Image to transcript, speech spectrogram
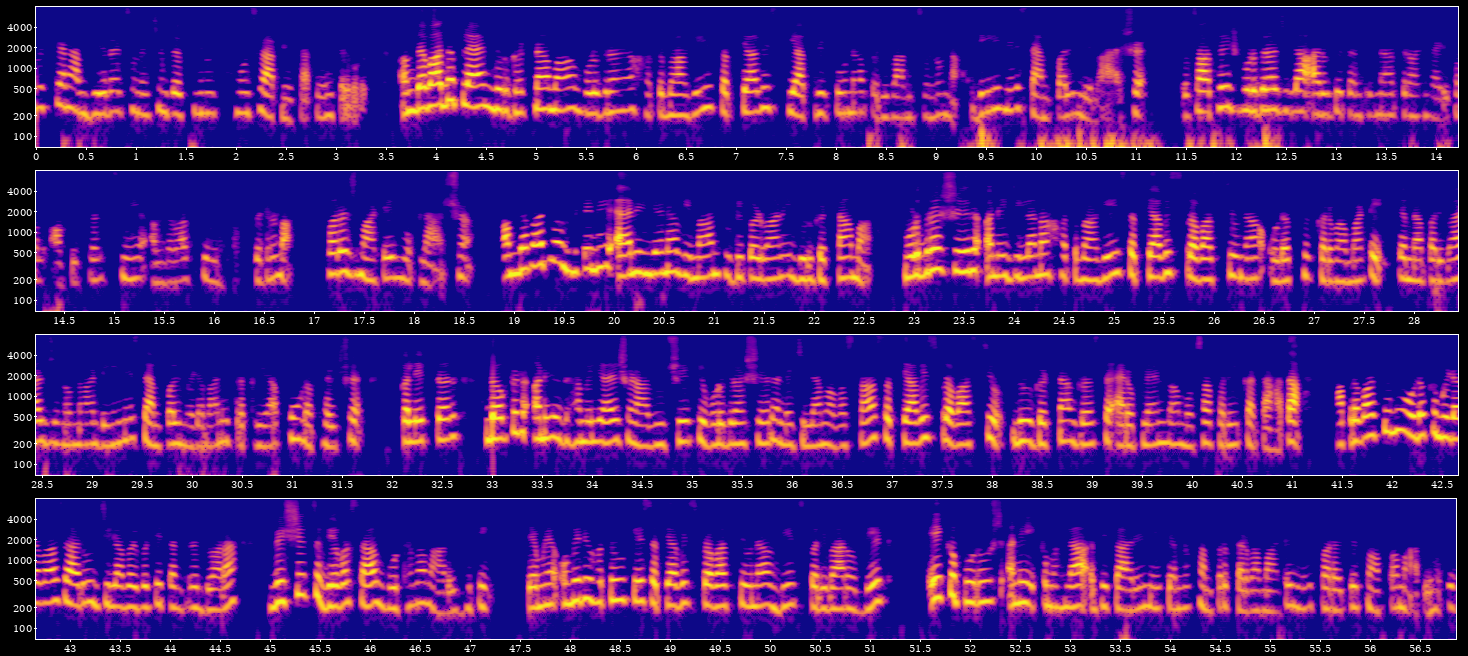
નમસ્કાર, આપ જોઈ રહ્યા નેશન પ્લસ ન્યૂઝ. હું છું આપની સાથે અમદાવાદ પ્લેન દુર્ઘટનામાં વડોદરાના હતભાગી સત્યાવીસ યાત્રિકોના પરિવારજનોના ડીએનએ સેમ્પલ લેવાયા છે. તો સાથે જ વડોદરા જિલ્લા આરોગ્ય તંત્રના ત્રણ મેડિકલ ઓફિસર્સને અમદાવાદ સિવિલ હોસ્પિટલમાં ફરજ માટે મોકલાયા અમદાવાદમાં ઘટેલી એર ઇન્ડિયાના વિમાન તૂટી પડવાની દુર્ઘટનામાં વડોદરા શહેર અને જિલ્લાના હતભાગે સત્યાવીસ પ્રવાસીઓના ઓળખ કરવા માટે તેમના પરિવારજનોના ડીએનએ સેમ્પલ મેળવવાની પ્રક્રિયા પૂર્ણ થઈ છે. કલેક્ટર ડોક્ટર અનિલ ધામેલિયાએ જણાવ્યું છે કે વડોદરા શહેર અને જિલ્લામાં વસતા સત્યાવીસ પ્રવાસીઓ દુર્ઘટનાગ્રસ્ત એરોપ્લેનમાં મુસાફરી કરતા હતા. આ પ્રવાસીઓની ઓળખ મેળવવા સારું જિલ્લા તંત્ર દ્વારા વિશેષ વ્યવસ્થા ગોઠવવામાં આવી હતી. તેમણે ઉમેર્યું હતું કે સત્યાવીસ પ્રવાસીઓના વીસ પરિવારો દીઠ એક પુરુષ અને એક મહિલા અધિકારીને તેમનો સંપર્ક કરવા માટેની ફરજ સોંપવામાં આવી હતી.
